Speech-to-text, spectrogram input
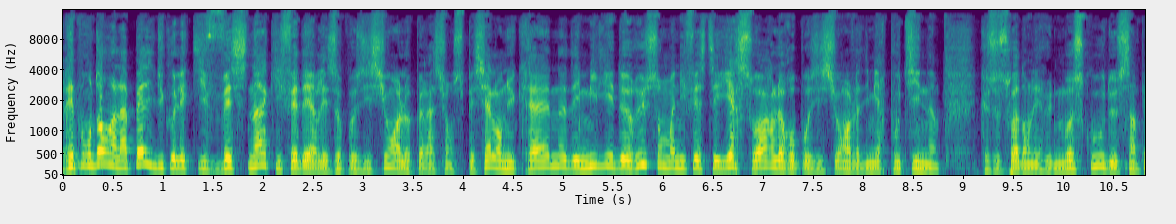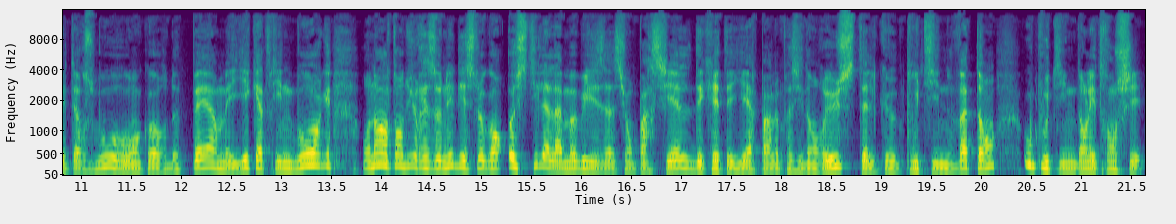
Répondant à l'appel du collectif Vesna qui fédère les oppositions à l'opération spéciale en Ukraine, des milliers de Russes ont manifesté hier soir leur opposition à Vladimir Poutine. Que ce soit dans les rues de Moscou, de Saint-Pétersbourg ou encore de Perm et Yekaterinbourg, on a entendu résonner des slogans hostiles à la mobilisation partielle décrétée hier par le président russe, tels que Poutine va-t'en ou Poutine dans les tranchées.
